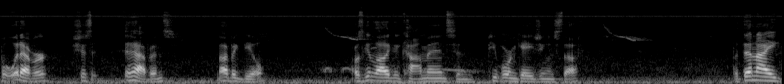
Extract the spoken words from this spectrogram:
But whatever. It's just, it happens. Not a big deal. I was getting a lot of good comments and people were engaging and stuff. But then I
